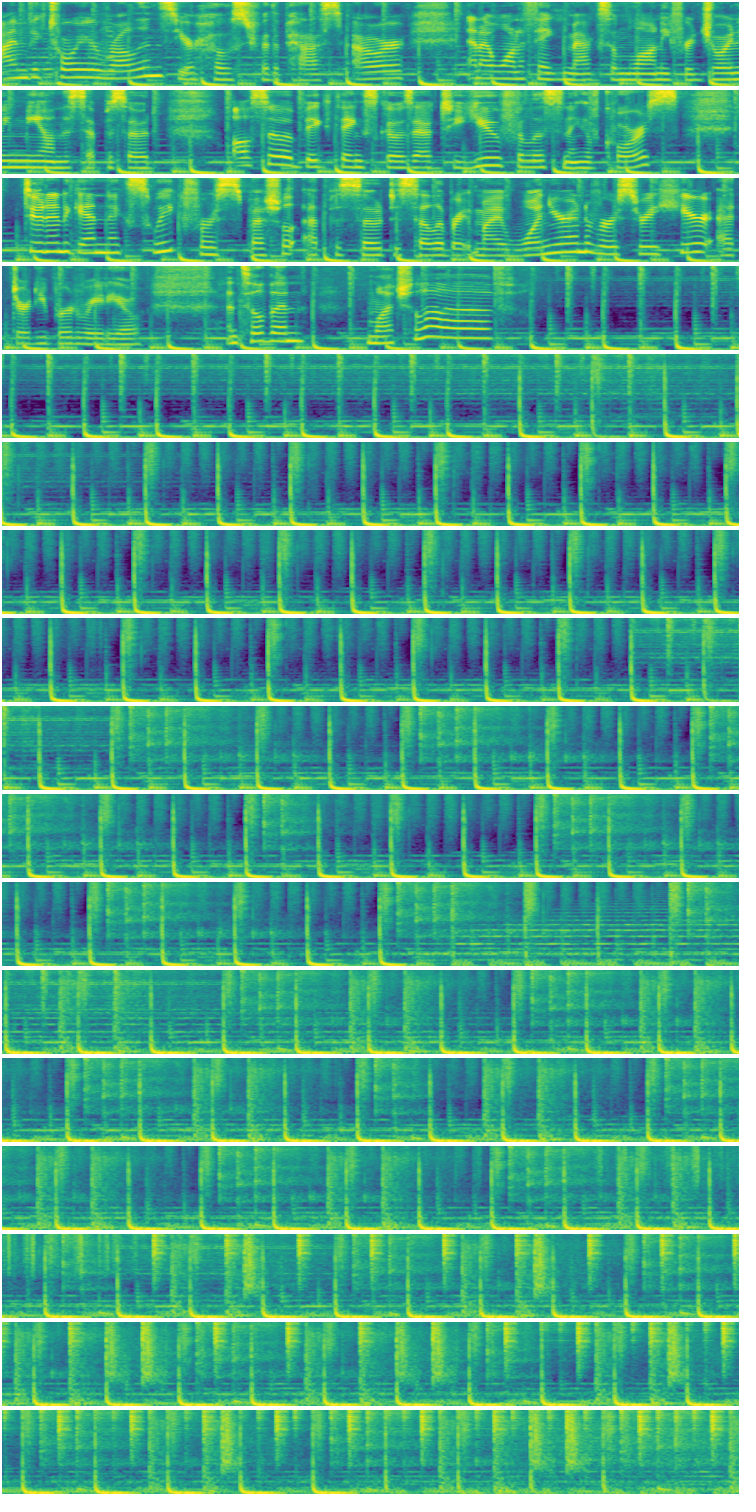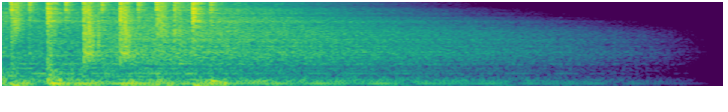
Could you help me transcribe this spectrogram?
I'm Victoria Rollins, your host for the past hour, and I want to thank Maxim Lany for joining me on this episode. Also, a big thanks goes out to you for listening, of course. Tune in again next week for a special episode to celebrate my one year anniversary here at Dirty Bird Radio. Until then, much love.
